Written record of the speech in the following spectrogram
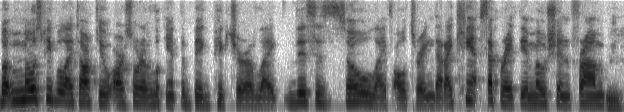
But most people I talk to are sort of looking at the big picture of like, this is so life altering that I can't separate the emotion from. Mm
